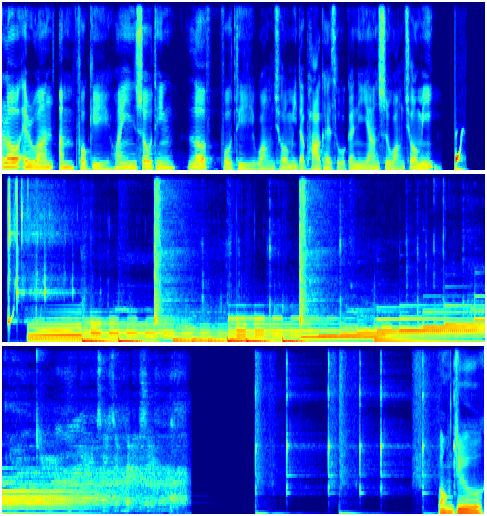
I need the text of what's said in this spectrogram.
Hello everyone, I'm Foggy，欢迎收听 Love Forty 网球迷的 Podcast。我跟你一样是网球迷。网球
